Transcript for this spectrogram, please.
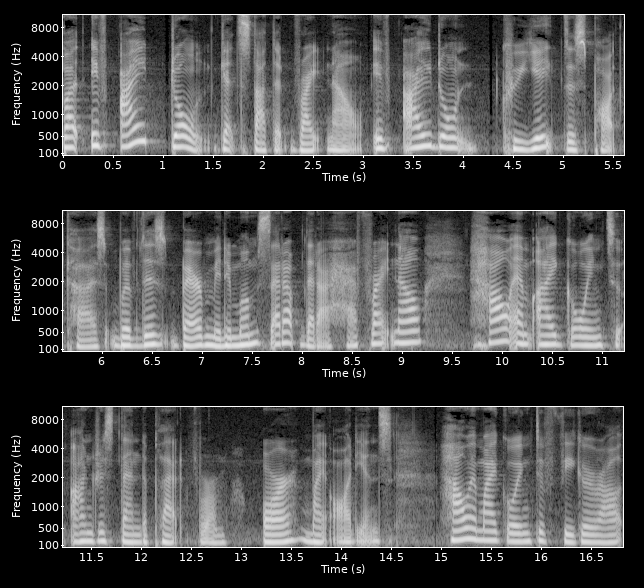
But if I don't get started right now, if I don't create this podcast with this bare minimum setup that I have right now, how am I going to understand the platform or my audience? How am I going to figure out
